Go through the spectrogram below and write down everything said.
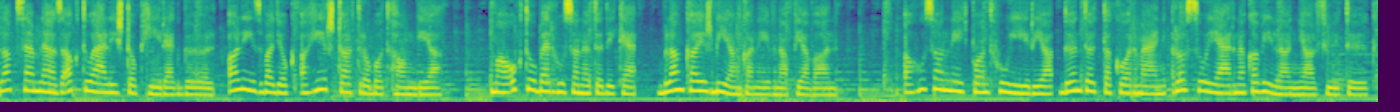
Lapszemle az aktuális top hírekből. Alíz vagyok, a hírstart robot hangja. Ma október 25-e, Blanka és Bianca névnapja van. A 24.hu írja, döntött a kormány, rosszul járnak a villannyal fűtők.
